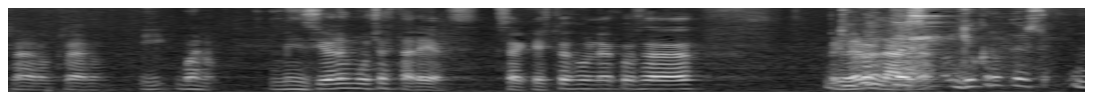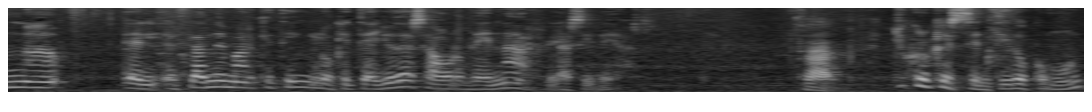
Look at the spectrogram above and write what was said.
Claro, claro. Y bueno, mencionas muchas tareas. O sea, que esto es una cosa, primero yo larga. Es, yo creo que es una, el, el plan de marketing lo que te ayuda es a ordenar las ideas. Claro. Yo creo que es sentido común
